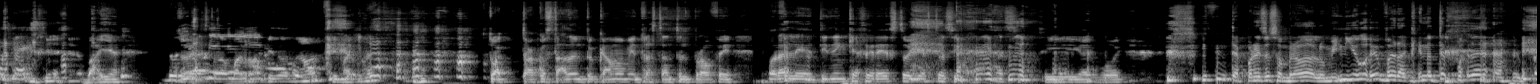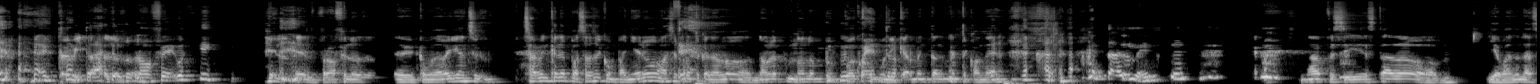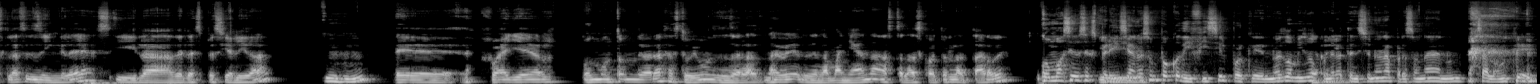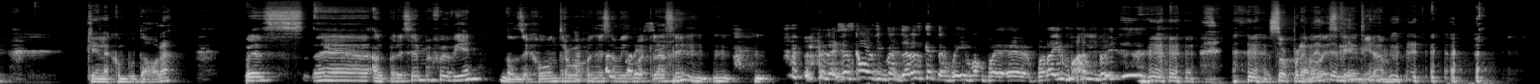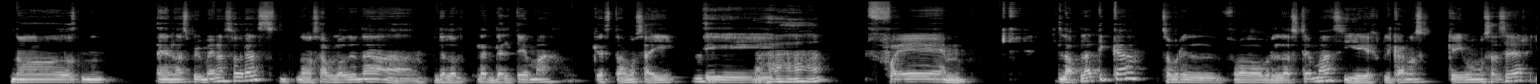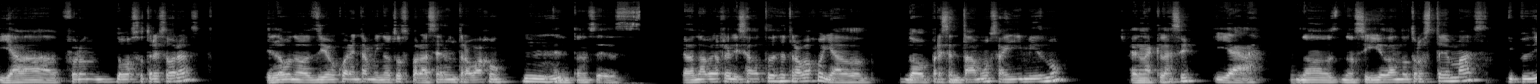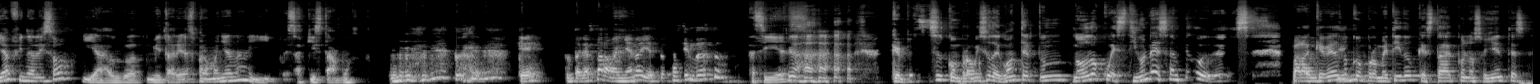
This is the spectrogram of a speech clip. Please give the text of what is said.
Vaya. Hubiera estado más rápido, ¿no? ¿Te imaginas? Tú, acostado en tu cama mientras tanto el profe, órale, tienen que hacer esto y esto así. sí, ahí voy. Te pones el sombrero de aluminio, güey, para que no te pueda encontrar el profe, güey. El, profe, los, eh, como de, oigan, ¿saben qué le pasó a ese compañero? Hace rato que no lo, no, le, no lo puedo comunicar mentalmente con él. Mentalmente. No, pues sí, he estado llevando las clases de inglés y la de la especialidad. eh, fue ayer un montón de horas, estuvimos desde las 9 de la mañana hasta las 4 de la tarde. ¿Cómo ha sido esa experiencia? ¿No es un poco difícil porque no es lo mismo poner atención a una persona en un salón que, que en la computadora? Pues eh, al parecer me fue bien. Nos dejó un trabajo en esa misma clase. Le dices como si pensaras que te fue, fue, eh, fuera a ir mal, güey. Sorprendentemente. No, es que, mira, nos, en las primeras horas nos habló de una de lo, del tema que estamos ahí y fue la plática sobre, el, sobre los temas y explicarnos qué íbamos a hacer. Y ya fueron dos o tres horas. Y luego nos dio 40 minutos para hacer un trabajo. Entonces, una vez realizado todo ese trabajo, ya lo, presentamos ahí mismo en la clase. Y ya nos, nos siguió dando otros temas. Y pues ya finalizó. Y ya mi tarea es para mañana. Y pues aquí estamos. ¿Qué? ¿Tu tareas para mañana y estás haciendo esto? Así es. que pues, es el compromiso de Gunter. Tú no lo cuestiones, amigo. para que veas lo comprometido que está con los oyentes.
